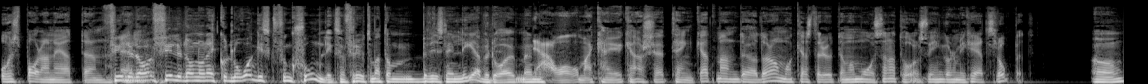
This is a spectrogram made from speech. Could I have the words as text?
och spara näten? Fyller, eller- de, fyller de någon ekologisk funktion, liksom, förutom att de bevisligen lever då? Men, Ja, och man kan ju kanske tänka att man dödar dem och kastar ut dem och måsarna tål så ingår de i kretsloppet. Ja.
